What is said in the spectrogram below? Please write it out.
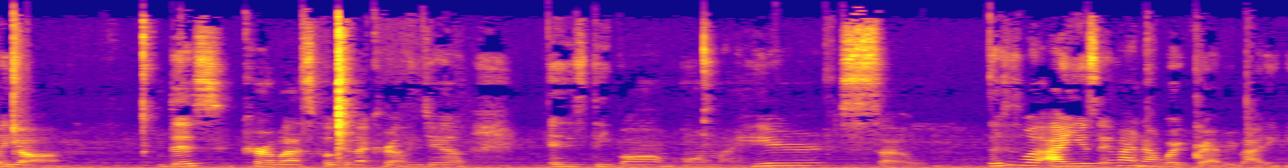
But y'all this Curl Boss Coconut Curling Gel is the balm on my hair. So this is what i use. It might not work for everybody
